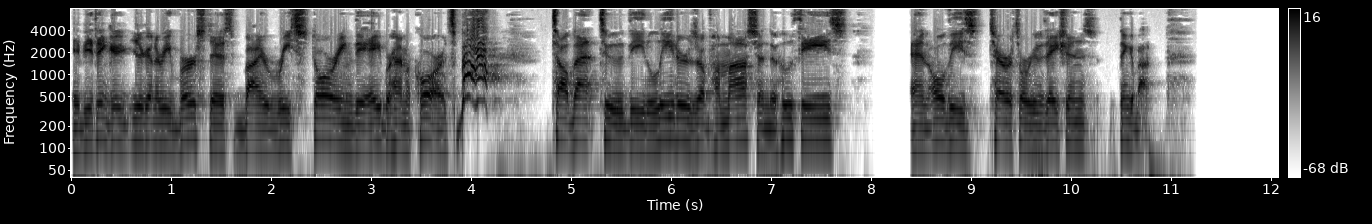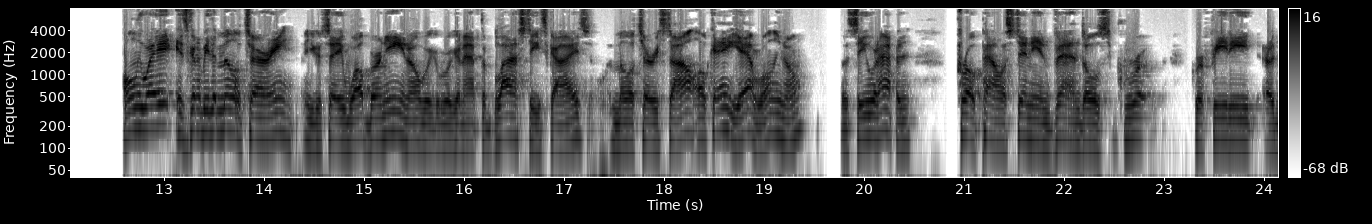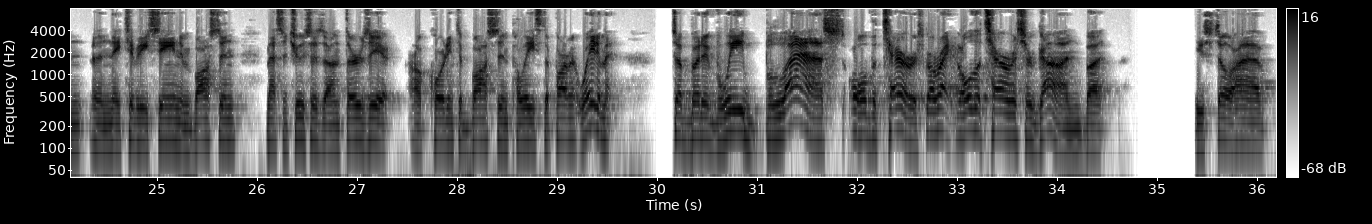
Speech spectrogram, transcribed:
If you think you're going to reverse this by restoring the Abraham Accords, bah! tell that to the leaders of Hamas and the Houthis and all these terrorist organizations. Think about it. Only way is going to be the military. You could say, well, Bernie, you know, we're, we're going to have to blast these guys military style. Okay, yeah, well, you know, let's see what happens. Pro Palestinian vandals gra- graffiti a, a, nativity scene in Boston, Massachusetts on Thursday, according to Boston Police Department. Wait a minute. So, but if we blast all the terrorists, all right, all the terrorists are gone, but you still have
